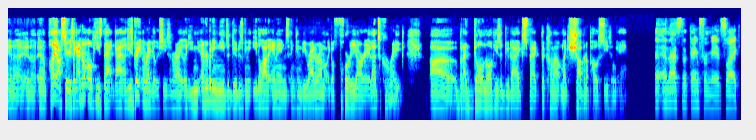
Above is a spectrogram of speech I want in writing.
in a in a in a playoff series. Like I don't know if he's that guy. Like he's great in the regular season, right? Like you, everybody needs a dude who's going to eat a lot of innings and can be right around like a four ERA. That's great. Uh, but I don't know if he's a dude I expect to come out and like shove in a postseason game. And that's the thing for me. It's like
